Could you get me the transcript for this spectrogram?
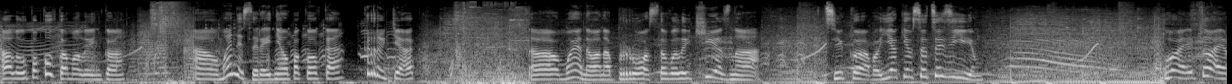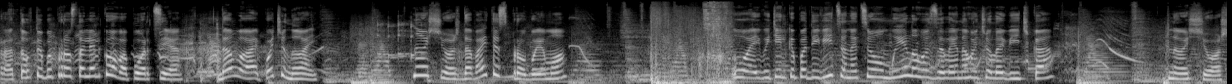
Але упаковка маленька. А у мене середня упаковка. Крутяк. А у мене вона просто величезна. Цікаво, як я все це з'їм. Ой, Тайра, то в тебе просто лялькова порція. Давай, починай. Ну що ж, давайте спробуємо. Ой, ви тільки подивіться на цього милого зеленого чоловічка. Ну що ж,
